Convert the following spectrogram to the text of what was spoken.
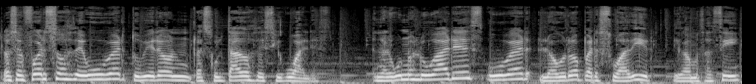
los esfuerzos de Uber tuvieron resultados desiguales. En algunos lugares Uber logró persuadir, digamos así,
